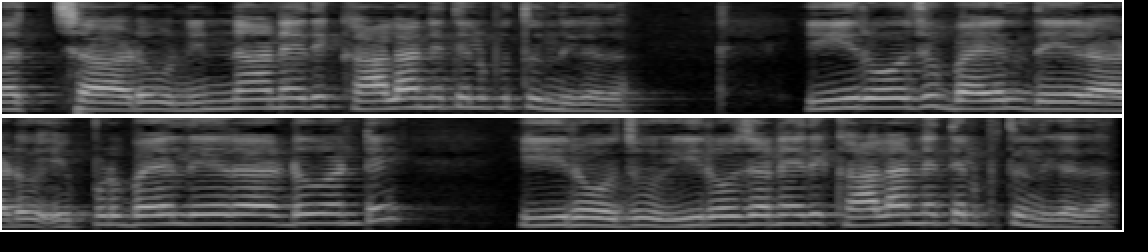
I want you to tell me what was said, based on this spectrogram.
వచ్చాడు. నిన్న అనేది కాలాన్ని తెలుపుతుంది కదా. ఈరోజు బయలుదేరాడు. ఎప్పుడు బయలుదేరాడు అంటే ఈరోజు ఈరోజు అనేది కాలాన్ని తెలుపుతుంది కదా.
